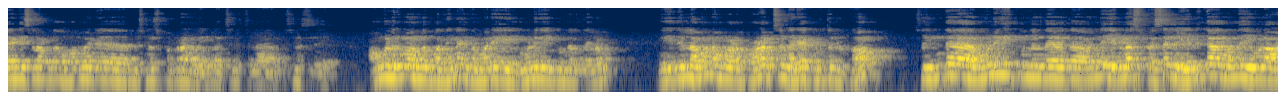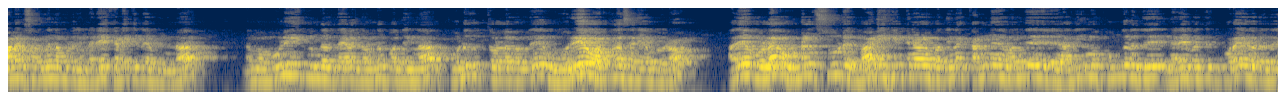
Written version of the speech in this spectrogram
லேடிஸ்லாம் வந்து ஹோம்மேடு பிஸ்னஸ் பண்ணுறாங்க இல்லைங்களா சின்ன சின்ன பிஸ்னஸ் அவங்களுக்குமே வந்து பார்த்திங்கன்னா இந்த மாதிரி மூலிகை குந்தல் தைலம் இது இல்லாமல் நம்மளோட ப்ராடக்ட்ஸும் நிறைய கொடுத்துட்ருக்கோம் ஸோ இந்த மூலிகை குந்தல் தைலத்தை வந்து என்ன ஸ்பெஷல் எதுக்காக வந்து இவ்வளோ ஆர்டர்ஸ் வந்து நம்மளுக்கு நிறைய கிடைக்குது அப்படின்னா நம்ம மூலிகை குந்தல் தைலத்தை வந்து பார்த்தீங்கன்னா பொடுகு தொல்லை வந்து ஒரே வாரத்தில் சரியாக போயிடும். அதே போல் உடல் சூடு பாடி ஹீட்டினால பார்த்தீங்கன்னா கண் வந்து அதிகமாக பொங்குறது நிறைய பேருக்கு குறை வருது.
